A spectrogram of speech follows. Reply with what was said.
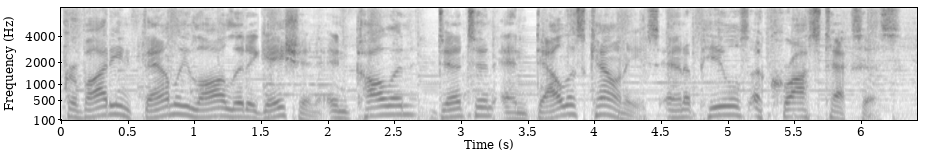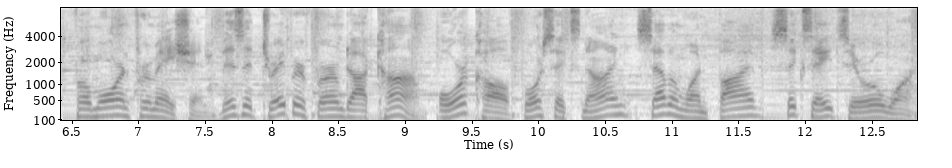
providing family law litigation in Collin, Denton, and Dallas counties and appeals across Texas. For more information, visit draperfirm.com or call 469 715 6801.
